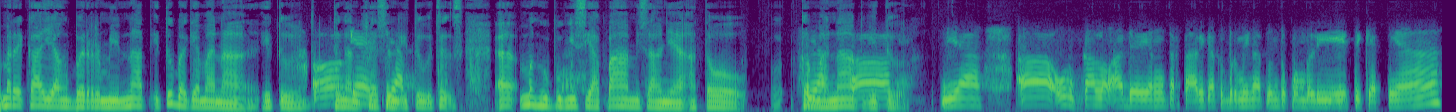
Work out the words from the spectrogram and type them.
mereka yang berminat itu bagaimana itu oh, dengan okay, fashion siap. itu, itu uh, menghubungi siapa misalnya atau ke mana siap, begitu? Uh, Ya, uh, kalau ada yang tertarik atau berminat untuk membeli tiketnya,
